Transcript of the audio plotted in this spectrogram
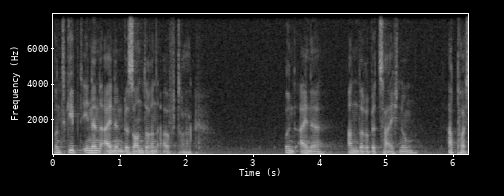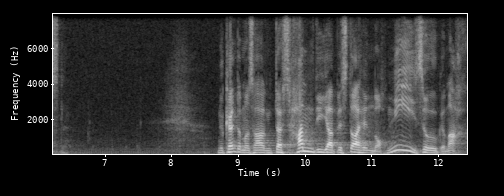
und gibt ihnen einen besonderen Auftrag und eine andere Bezeichnung, Apostel. Nun könnte man sagen, das haben die ja bis dahin noch nie so gemacht.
